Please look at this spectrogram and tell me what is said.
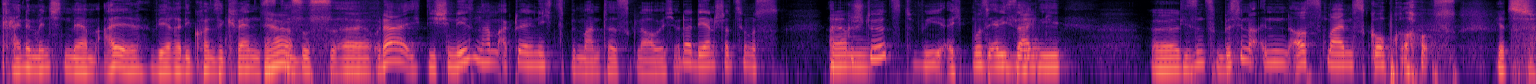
Keine Menschen mehr im All wäre die Konsequenz. Ja. Das ist, äh, oder? Die Chinesen haben aktuell nichts Bemanntes, glaube ich, oder? Deren Station ist Ähm, abgestürzt. Wie? Ich muss ehrlich sagen, die, Äh, die sind so ein bisschen in, aus meinem Scope raus. jetzt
